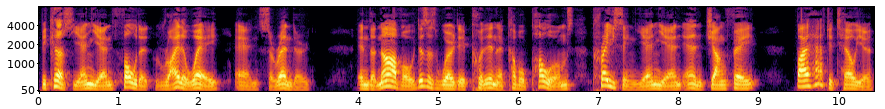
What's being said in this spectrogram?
because Yan Yan folded right away and surrendered. In the novel, this is where they put in a couple poems praising Yan Yan and Zhang Fei. But I have to tell you,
